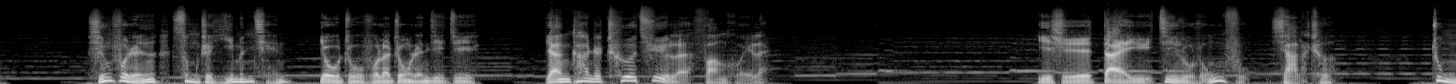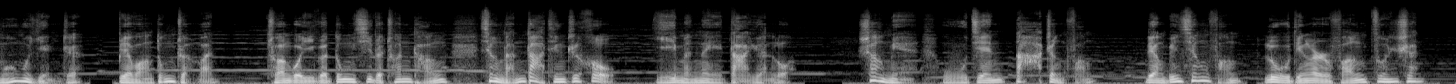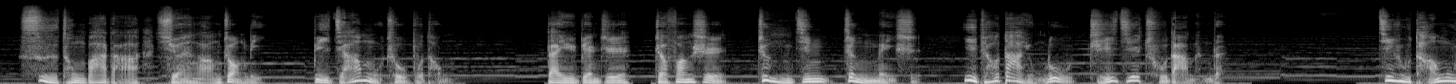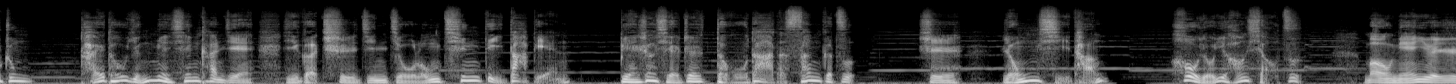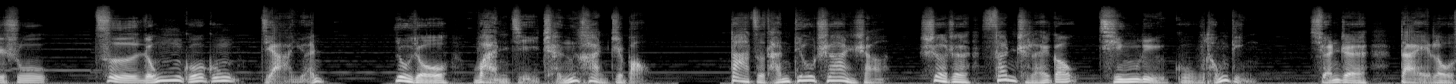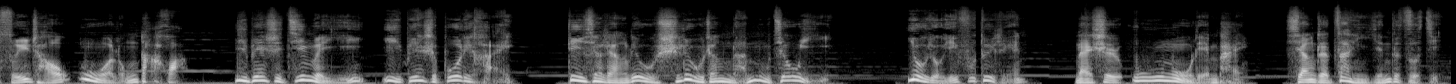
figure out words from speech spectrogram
邢夫人送至仪门前，又嘱咐了众人几句，眼看着车去了，方回来。一时黛玉进入荣府，下了车，众嬷嬷引着，便往东转弯。穿过一个东西的穿堂，向南大厅之后，仪门内大院落，上面五间大正房，两边厢房，鹿顶耳房钻山，四通八达，轩昂壮丽，比贾母处不同。黛玉便知这方是正经正内室，一条大甬路直接出大门的。进入堂屋中，抬头迎面先看见一个赤金九龙青地大匾，匾上写着斗大的三个字，是“荣禧堂”，后有一行小字：“某年月日书，赐荣国公甲元。”又有万几陈汉之宝。大紫檀雕翅案上设着三尺来高青绿古铜鼎。悬着带漏隋朝墨龙大画，一边是金尾仪，一边是玻璃海，地下两六十六张楠木交椅，又有一副对联，乃是乌木联排，镶着赞银的字迹，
